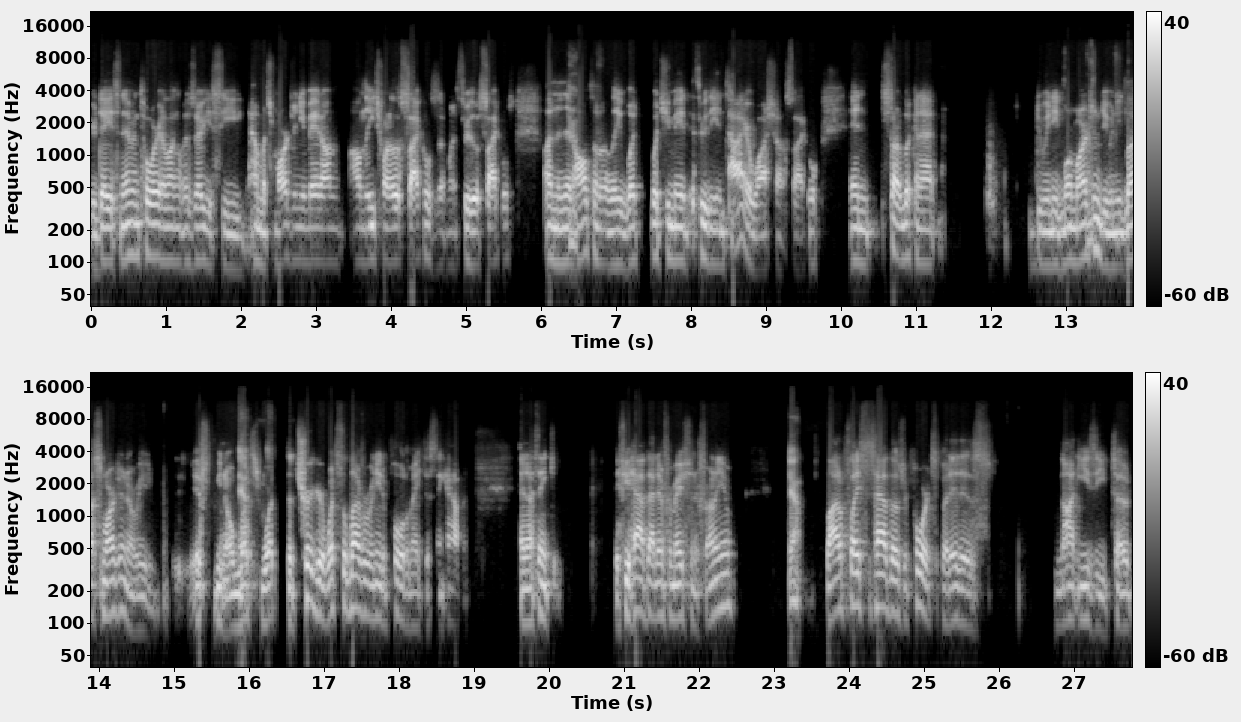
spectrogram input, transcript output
your days in inventory, how long it was there. You see how much margin you made on on each one of those cycles that went through those cycles, and then Yeah. ultimately what what you made through the entire washout cycle, and start looking at. Do we need more margin? Do we need less margin? Or we, if you know, Yeah. what's what's the trigger? What's the lever we need to pull to make this thing happen? And I think if you have that information in front of you. A lot of places have those reports, but it is not easy to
